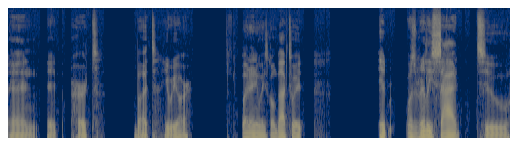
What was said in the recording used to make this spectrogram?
and it hurt, but here we are. But anyways, going back to it, it was really sad to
